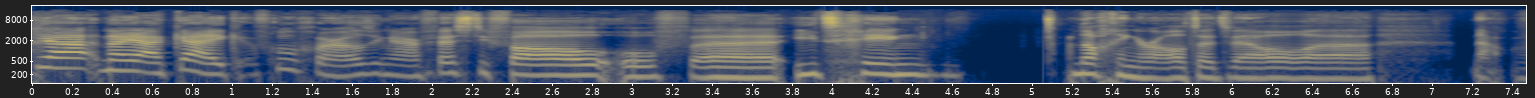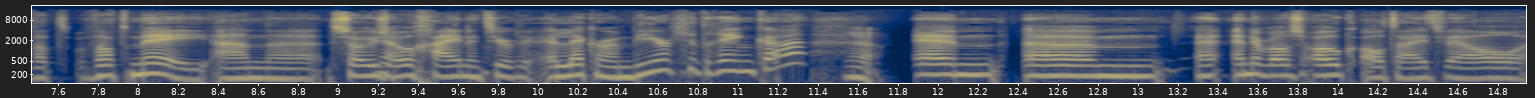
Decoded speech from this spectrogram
Ja, nou ja, kijk, vroeger als ik naar een festival of eh, iets ging, dan ging er altijd wel eh, nou, wat, wat mee aan. eh, sowieso Ja. ga je natuurlijk lekker een biertje drinken. Ja. En, ehm, en er was ook altijd wel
